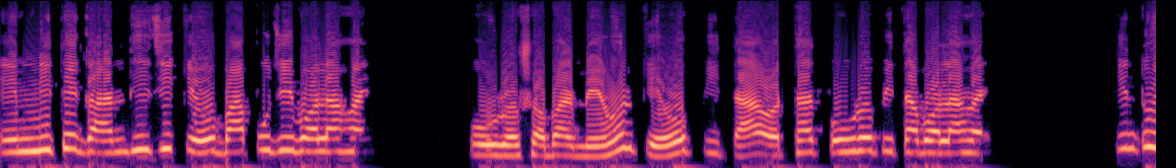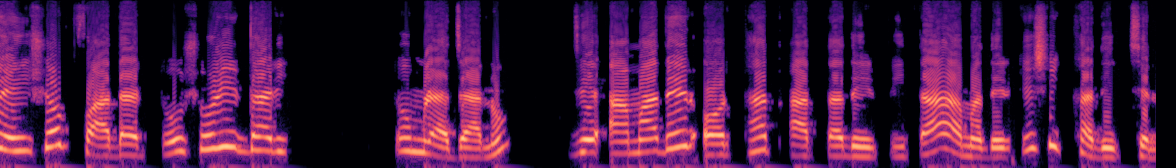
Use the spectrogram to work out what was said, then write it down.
এমনিতে গান্ধীজিকেও বাপুজি বলা হয়, পৌরসভার মেয়রকেও পিতা অর্থাৎ পৌরপিতা বলা হয়। কিন্তু এইসব ফাদার তো শরীরধারী। তোমরা জানো যে আমাদের অর্থাৎ আত্মাদের পিতা আমাদেরকে শিক্ষা দিচ্ছেন।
